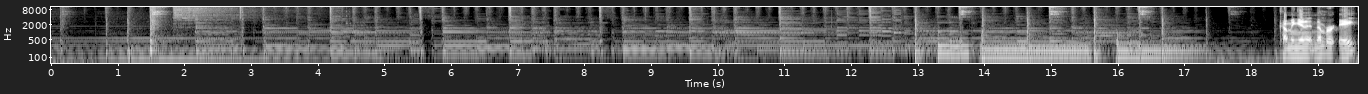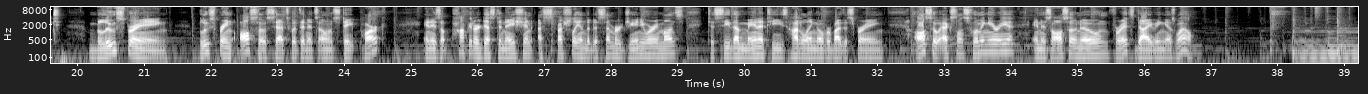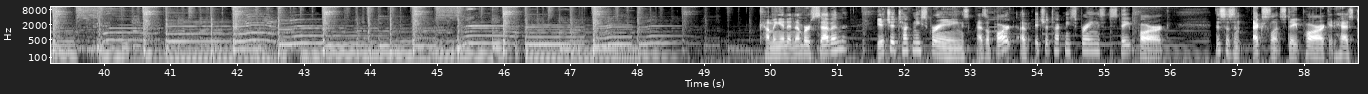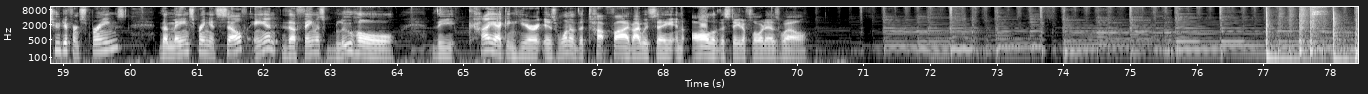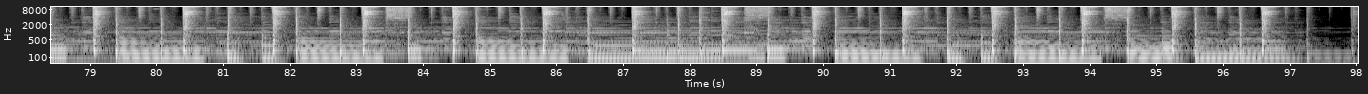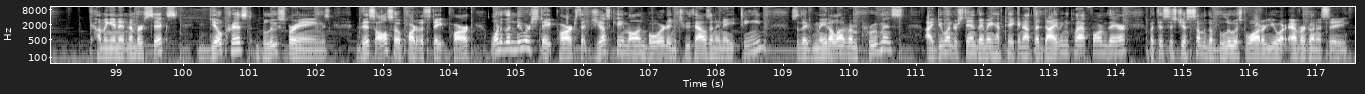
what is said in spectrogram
Coming in at number 8, Blue Spring. Blue Spring also sets within its own state park and is a popular destination, especially in the December January months, to see the manatees huddling over by the spring. Also, excellent swimming area and is also known for its diving as well. Coming in at number seven, Ichetucknee Springs as a part of Ichetucknee Springs State Park. This is an excellent state park. It has two different springs, the main spring itself and the famous Blue Hole. The kayaking here is one of the top five, I would say, in all of the state of Florida as well. Coming in at number six, Gilchrist Blue Springs. This also part of a state park, one of the newer state parks that just came on board in 2018. So they've made a lot of improvements. I do understand they may have taken out the diving platform there, but this is just some of the bluest water you are ever going to see.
